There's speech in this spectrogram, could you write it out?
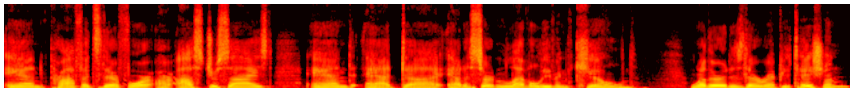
and prophets therefore are ostracized and at uh, at a certain level even killed, whether it is their reputation,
